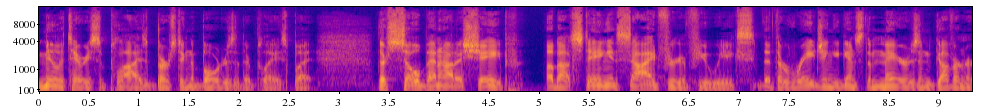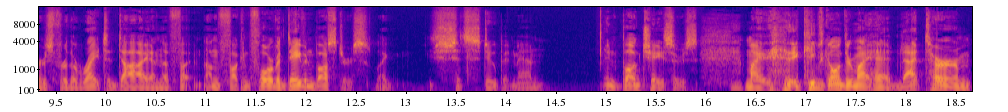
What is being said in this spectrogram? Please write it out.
military supplies bursting the borders of their place, but they're so bent out of shape about staying inside for a few weeks that they're raging against the mayors and governors for the right to die on the fu- on the fucking floor of a Dave and Buster's. Like shit's stupid, man. And bug chasers, my it keeps going through my head. That term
